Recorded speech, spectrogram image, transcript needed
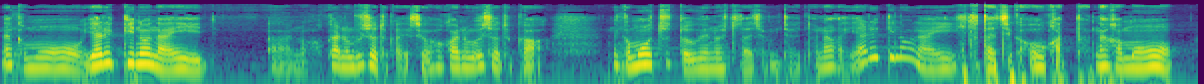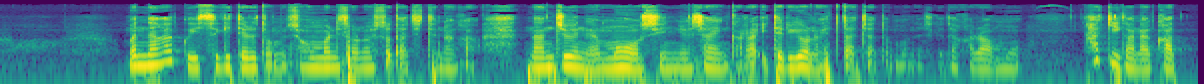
なんかもうやる気のないあの他の部署とかですよ。他の部署とかなんかもうちょっと上の人たちを見てるとなんかやる気のない人たちが多かった。なんかもう、まあ、長く居すぎてると思うんですよ。ほんまにその人たちってなんか何十年も新入社員からいてるような人たちだと思うんですけどだからもう覇気がなかった。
